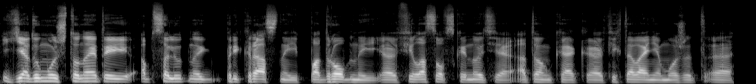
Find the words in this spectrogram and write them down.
Я думаю, что на этой абсолютно прекрасной, подробной э, философской ноте о том, как э, фехтование может э,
